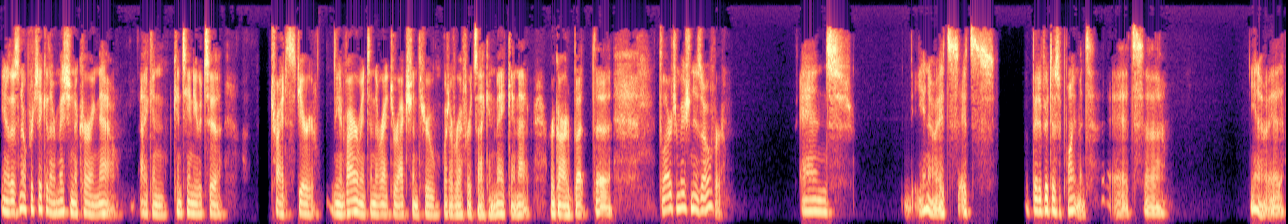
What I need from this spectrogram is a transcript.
You know, there's no particular mission occurring now. I can continue to try to steer the environment in the right direction through whatever efforts I can make in that regard. But the, the larger mission is over. And, you know, it's, it's a bit of a disappointment. It's, uh, you know, it,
